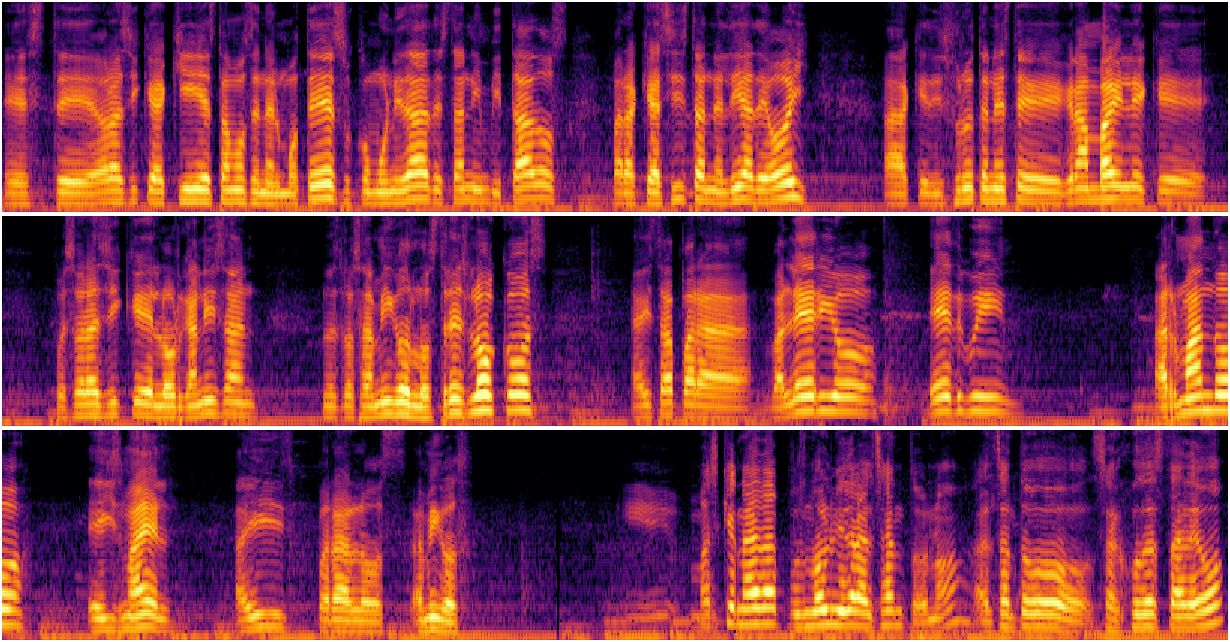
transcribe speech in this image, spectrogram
Este, ahora sí que aquí estamos en el Moté, su comunidad, están invitados para que asistan el día de hoy, a que disfruten este gran baile que pues ahora sí que lo organizan nuestros amigos los tres locos. Ahí está para Valerio, Edwin, Armando e Ismael. Ahí para los amigos. Y más que nada, pues no olvidar al santo, ¿no? Al santo San Judas Tadeo,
